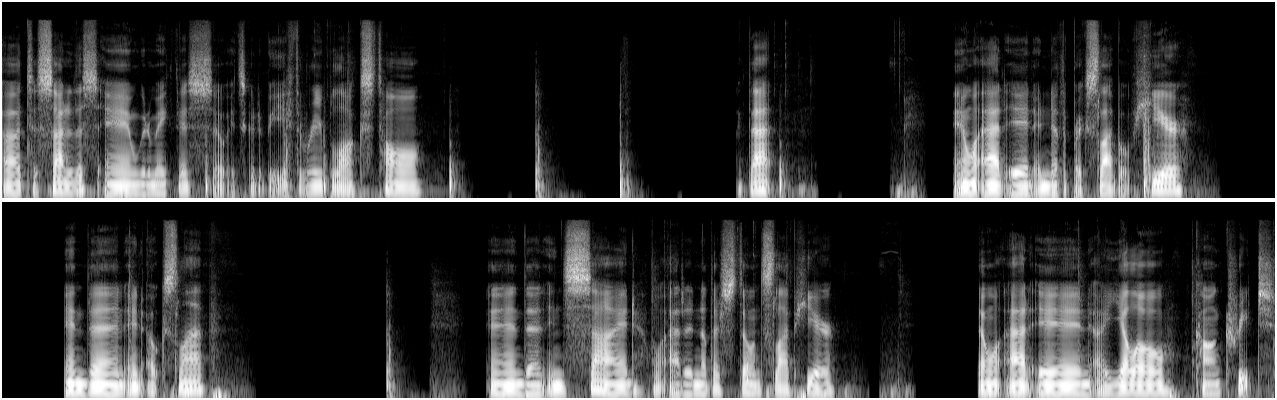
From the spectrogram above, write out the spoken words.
uh, to the side of this, and we're going to make this so it's going to be three blocks tall. Like that. And we'll add in a nether brick slab over here. And then an oak slab. And then inside, we'll add another stone slab here. Then we'll add in a yellow concrete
